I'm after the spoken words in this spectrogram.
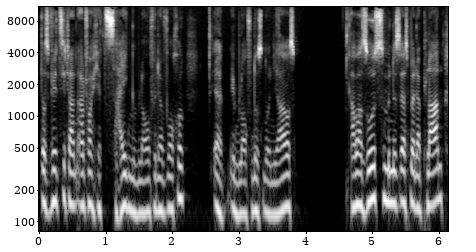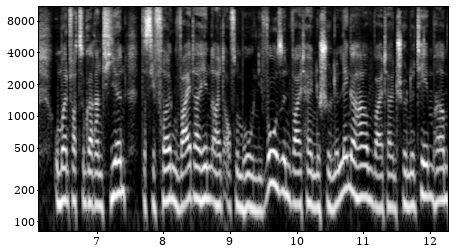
Das wird sich dann einfach jetzt zeigen im Laufe der Woche, äh, im Laufe des neuen Jahres. Aber so ist zumindest erstmal der Plan, um einfach zu garantieren, dass die Folgen weiterhin halt auf einem hohen Niveau sind, weiterhin eine schöne Länge haben, weiterhin schöne Themen haben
